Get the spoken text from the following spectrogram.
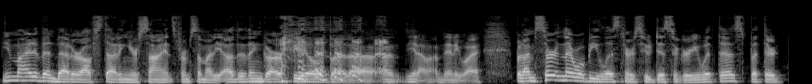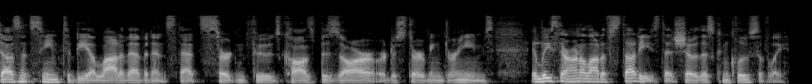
You might have been better off studying your science from somebody other than Garfield, but, uh, uh, you know, anyway. But I'm certain there will be listeners who disagree with this, but there doesn't seem to be a lot of evidence that certain foods cause bizarre or disturbing dreams. At least there aren't a lot of studies that show this conclusively.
